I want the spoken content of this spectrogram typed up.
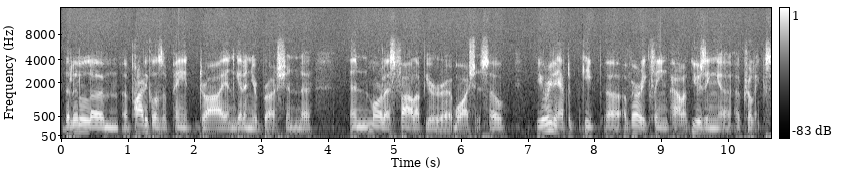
the little um, particles of paint dry and get in your brush and uh, and more or less foul up your washes so you really have to keep a very clean palette using acrylics.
